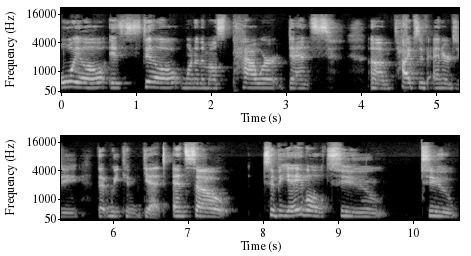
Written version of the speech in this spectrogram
oil is still one of the most power dense um, types of energy that we can get. And so, to be able to to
